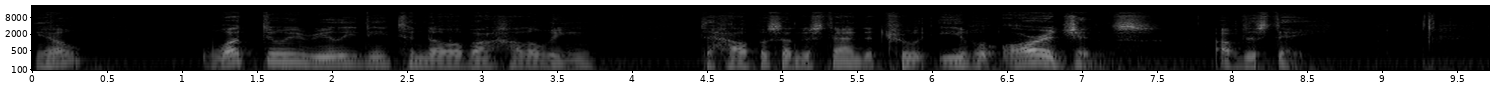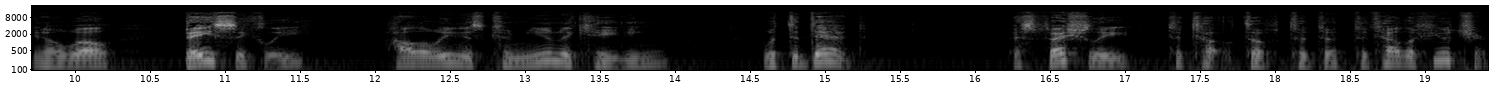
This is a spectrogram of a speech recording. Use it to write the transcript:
you know, what do we really need to know about Halloween to help us understand the true evil origins of this day? You know, well, basically, Halloween is communicating with the dead, especially to tell, to, to, to, to tell the future.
